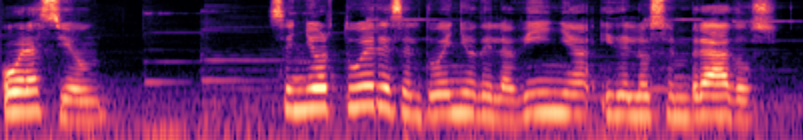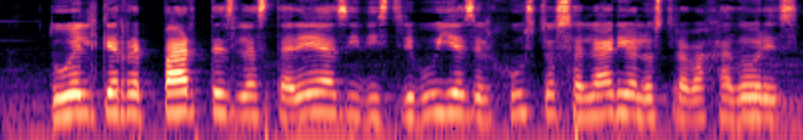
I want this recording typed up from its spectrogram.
Oración. Señor, tú eres el dueño de la viña y de los sembrados, tú el que repartes las tareas y distribuyes el justo salario a los trabajadores.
